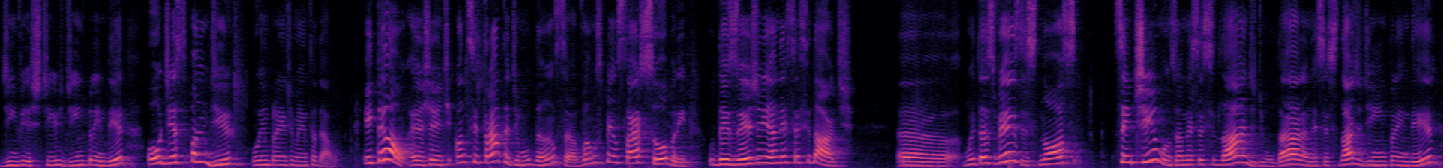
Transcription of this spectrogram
de investir, de empreender ou de expandir o empreendimento dela. Então, eh, gente, quando se trata de mudança, vamos pensar sobre o desejo e a necessidade. Ah, muitas vezes nós sentimos a necessidade de mudar, a necessidade de empreender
